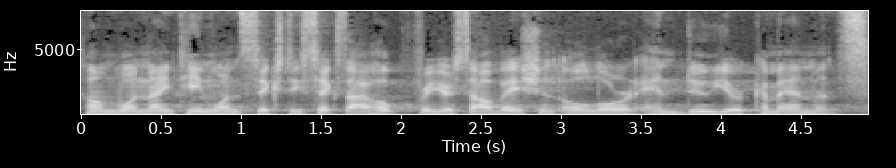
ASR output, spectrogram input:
Psalm 119, 166 I hope for your salvation, O Lord, and do your commandments.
